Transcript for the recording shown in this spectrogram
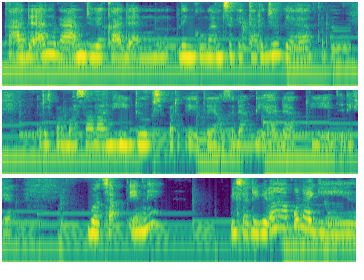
keadaan kan, juga keadaan lingkungan sekitar juga. Terus, permasalahan hidup seperti itu yang sedang dihadapi. Jadi kayak buat saat ini bisa dibilang aku lagi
